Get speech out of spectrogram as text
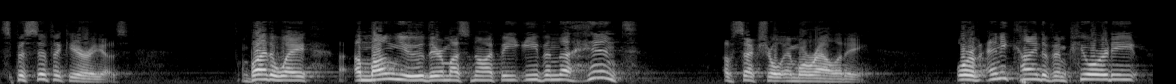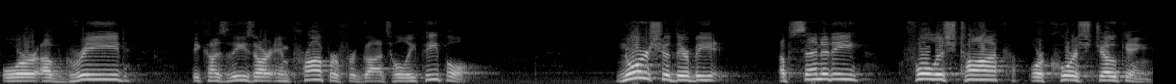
specific areas. By the way, among you there must not be even the hint of sexual immorality or of any kind of impurity or of greed because these are improper for God's holy people. Nor should there be obscenity, foolish talk, or coarse joking,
